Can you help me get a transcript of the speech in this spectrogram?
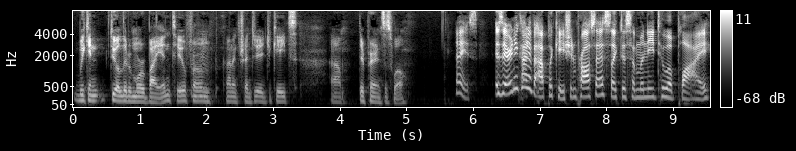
we can do a little more buy into from kind of trying to educate um, their parents as well. Nice. Is there any kind of application process? Like, does someone need to apply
